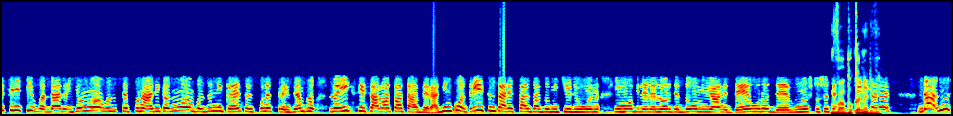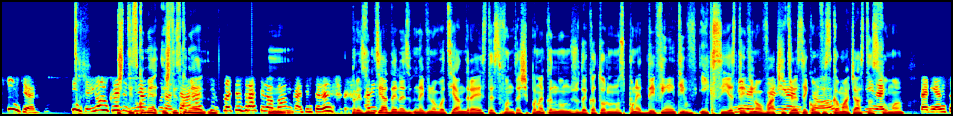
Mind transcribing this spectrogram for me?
definitivă, dar eu nu am văzut să se pună, adică nu am văzut nicăieri să spune, spre exemplu, lui X i s-a luat toată averea. Din contră, ei sunt arestați la domiciliu în imobilele lor de 2 milioane de euro, de nu știu sute. Vă apucă Ei nervii. săraci- Da, nu, sincer. Sincer, eu lucrez de Știți cum dimineață e- până știți cum seara e- și îl plătesc rate la Mm. bancă, ați înțeles? Prezumția Adică- de ne- nevinovăție, Andreea, este sfântă și până când un judecător nu spune definitiv X este Din vinovat și trebuie să-i experiență, confiscăm această din sumă, experiență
